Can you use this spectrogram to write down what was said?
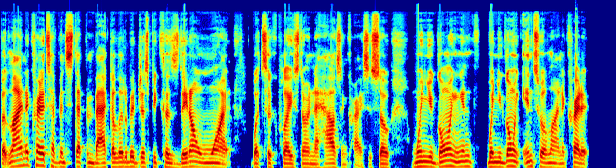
but line of credits have been stepping back a little bit just because they don't want what took place during the housing crisis. So when you're going in, when you're going into a line of credit,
